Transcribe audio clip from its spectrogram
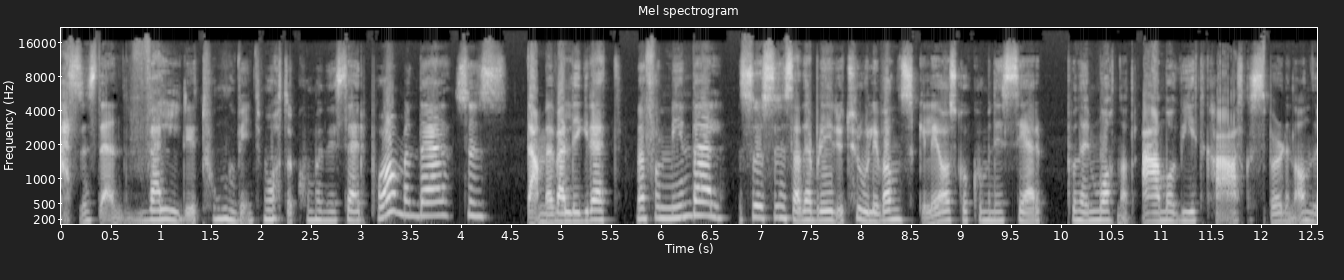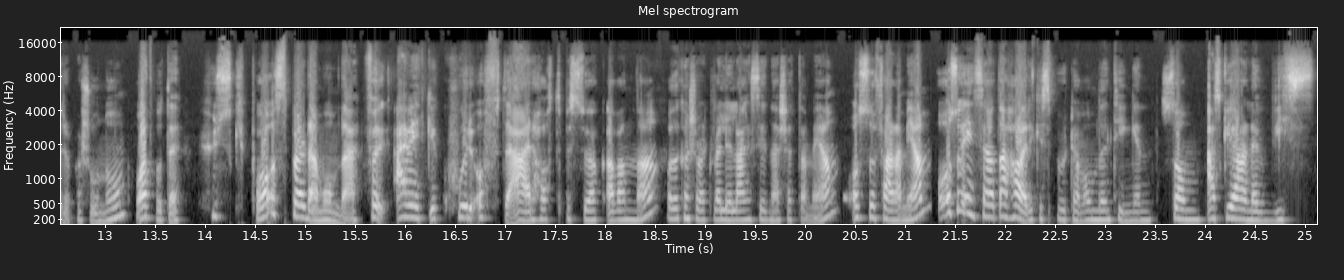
Jeg syns det er en veldig tungvint måte å kommunisere på, men det syns de er veldig greit. Men for min del så syns jeg det blir utrolig vanskelig å skulle kommunisere på den måten at jeg må vite hva jeg skal spørre den andre personen om, og at jeg huske på å spørre dem om det. For jeg vet ikke hvor ofte jeg har hatt besøk av venner, og det har kanskje vært veldig lenge siden jeg har sett dem igjen, og så drar de hjem, og så innser jeg at jeg har ikke spurt dem om den tingen som jeg skulle gjerne visst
